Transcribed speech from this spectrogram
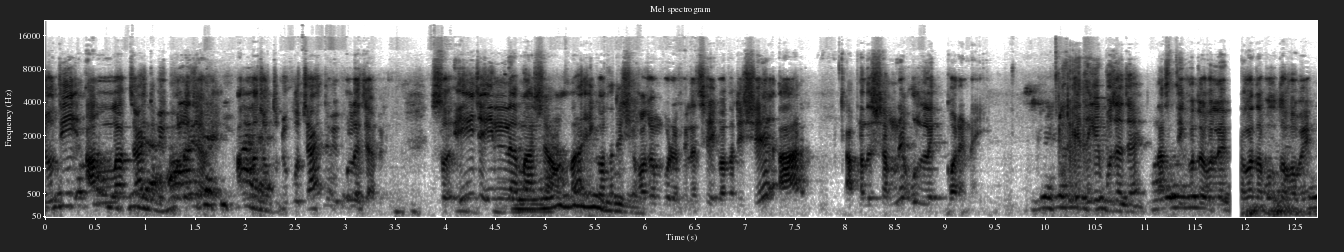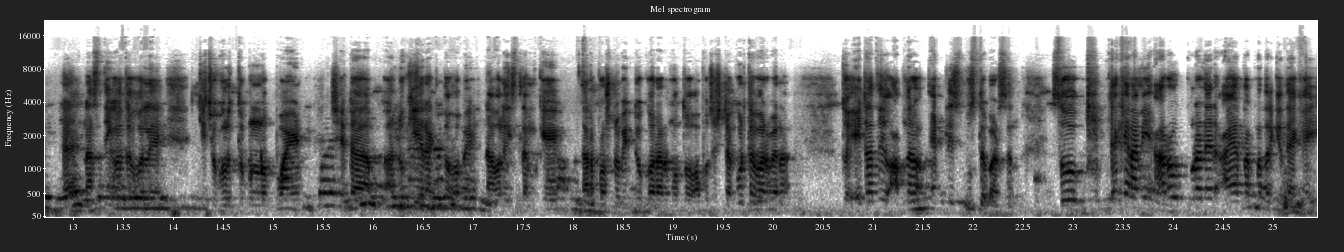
যদি আল্লাহ চায়, তুমি ভুলে যাবে। আল্লাহ যতটুকু চায়, তুমি ভুলে যাবে। সো এই যে ইল্লা মাশাআল্লাহ, এই কথাটি সে হজম করে ফেলেছে, এই কথাটি সে আর আপনাদের সামনে উল্লেখ করে নাই। এ বোঝা যায় নাস্তিক হতে হলে কথা বলতে হবে হ্যাঁ? নাস্তিক হতে হলে কিছু গুরুত্বপূর্ণ পয়েন্ট সেটা লুকিয়ে রাখতে হবে, না হলে ইসলামকে তারা প্রশ্নবিদ্ধ করার মতো অপচেষ্টা করতে পারবে না। তো এটাতে আপনারা অ্যাটলিস্ট বুঝতে পারছেন। সো দেখেন, আমি আরও কোরআনের আয়াত আপনাদেরকে দেখাই।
